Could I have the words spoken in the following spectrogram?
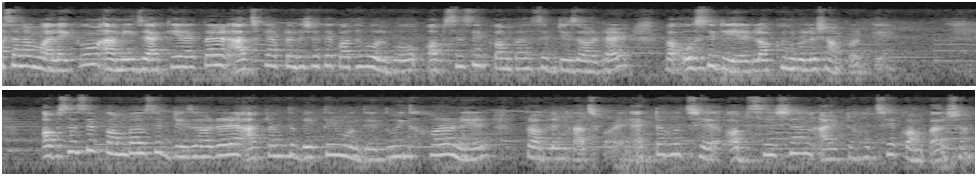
আসসালামু আলাইকুম, আমি জাকিয়া আক্তার। আজকে আপনাদের সাথে কথা বলব অবসেসিভ কম্পালসিভ ডিসঅর্ডার বা ওসিডি এর লক্ষণগুলো সম্পর্কে। অবসেসিভ কম্পালসিভ ডিসঅর্ডারে আক্রান্ত ব্যক্তির মধ্যে দুই ধরনের প্রবলেম কাজ করে। একটা হচ্ছে অবসেশন আর একটা হচ্ছে কম্পালশন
